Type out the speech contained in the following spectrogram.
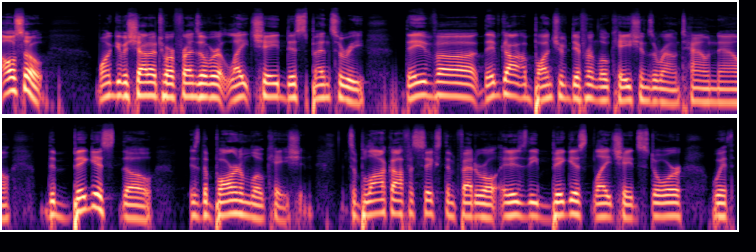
Also, want to give a shout out to our friends over at Lightshade Dispensary. They've uh they've got a bunch of different locations around town now. The biggest though is the Barnum location. It's a block off of 6th and Federal. It is the biggest Lightshade store with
